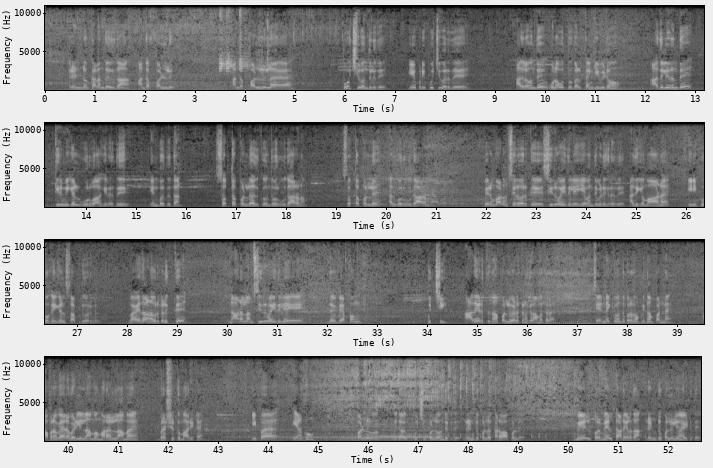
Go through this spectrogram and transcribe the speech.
ரெண்டும் கலந்தது தான் அந்த பல்லு. அந்த பல்லில் பூச்சி வந்துடுது. எப்படி பூச்சி வருது? அதில் வந்து உணவு துகள் தங்கிவிடும். அதிலிருந்து கிருமிகள் உருவாகிறது என்பது தான் சொத்தப்பல் அதுக்கு வந்து ஒரு உதாரணம். சொத்தப்பல் அதுக்கு ஒரு உதாரணம். பெரும்பாலும் சிறுவருக்கு சிறு வயதிலேயே வந்து விடுகிறது. அதிகமான இனிப்பு வகைகள் சாப்பிடுவார்கள். வயதானவர்களுக்கு நானெல்லாம் சிறு வயதிலே இந்த வேப்பம் குச்சி அதை எடுத்து தான் பல்லு விளக்கணும் கிராமத்தில். சென்னைக்கு வந்த பிறகு அப்படி தான் பண்ணேன். அப்புறம் வேறு வழி இல்லாமல் மரம் இல்லாமல் ப்ரஷ்ஷுக்கு மாறிட்டேன். இப்போ எனக்கும் பல்லு இதாக பூச்சி பல்லு வந்துட்டுது ரெண்டு பல்லு கடவா பல்லு. மேல் ப மேல் தாடையில் தான் ரெண்டு பல்லுலையும் ஆயிட்டுது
